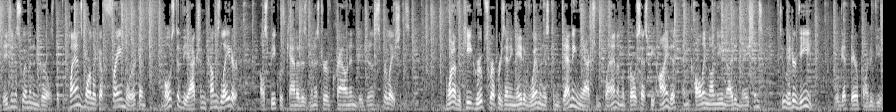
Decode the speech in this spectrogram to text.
Indigenous Women and Girls. But the plan's more like a framework, and most of the action comes later. I'll speak with Canada's Minister of Crown Indigenous Relations. One of the key groups representing Native women is condemning the action plan and the process behind it and calling on the United Nations to intervene. We'll get their point of view.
